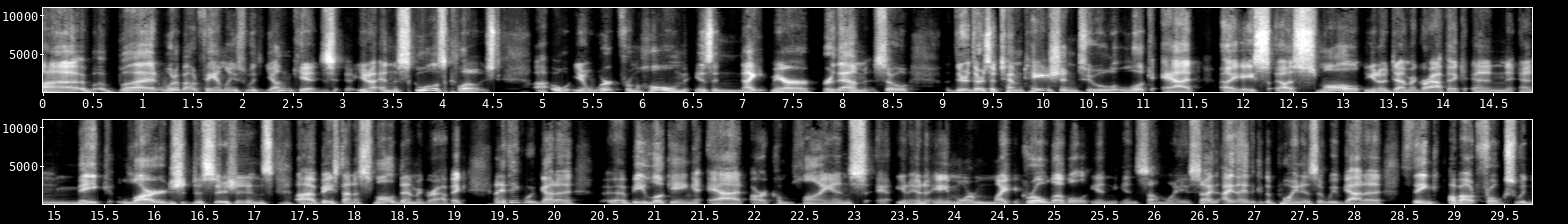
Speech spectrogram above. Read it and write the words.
Uh, but what about families with young kids? You know, and the school's closed. Uh, you know, work from home is a nightmare for them. So there, there's a temptation to look at a, a, small you know demographic and and make large decisions uh, based on a small demographic and i think we've got to uh, be looking at our compliance eh, in, in, a more micro level in in some ways. So I, I think the point is that we've got to think about folks with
